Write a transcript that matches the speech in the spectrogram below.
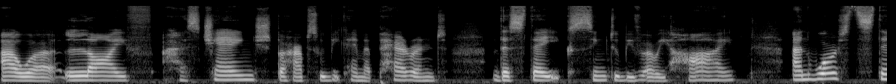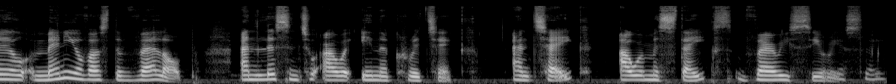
our life has changed. Perhaps we became a parent. The stakes seem to be very high. And worst still, many of us develop and listen to our inner critic and take our mistakes very seriously.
